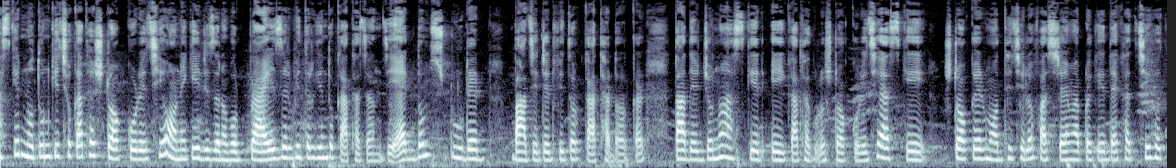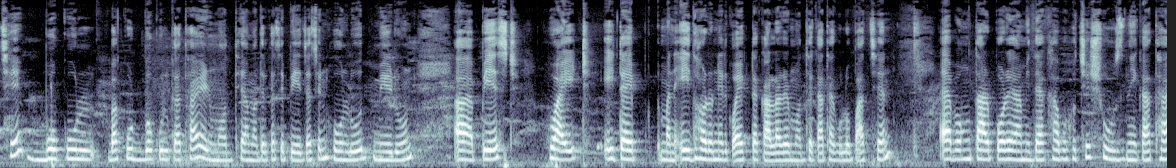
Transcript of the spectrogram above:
আজকে নতুন কিছু কাঁথা স্টক করেছি। অনেকেই রিজনেবল প্রাইসের ভিতর কিন্তু কাঁথা চান যে একদম স্টুডেন্ট বাজেটের ভিতর কাঁথা দরকার। তাদের জন্য আজকের এই কাঁথাগুলো স্টক করেছি। আজকে স্টকের মধ্যে ছিল ফার্স্ট টাইম আপনাকে দেখাচ্ছি হচ্ছে বকুল বা কুট বকুল কাঁথা। এর মধ্যে আমাদের কাছে পেয়ে যাচ্ছেন হলুদ, মেরুন পেস্ট হোয়াইট এই টাইপ মানে এই ধরনের কয়েকটা কালারের মধ্যে কাঁথাগুলো পাচ্ছেন। এবং তারপরে আমি দেখাবো হচ্ছে সুজনি কাঁথা।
